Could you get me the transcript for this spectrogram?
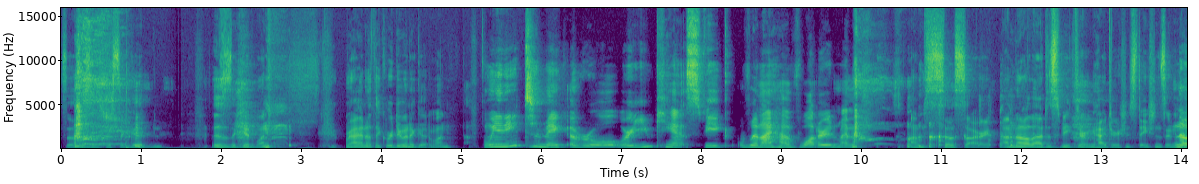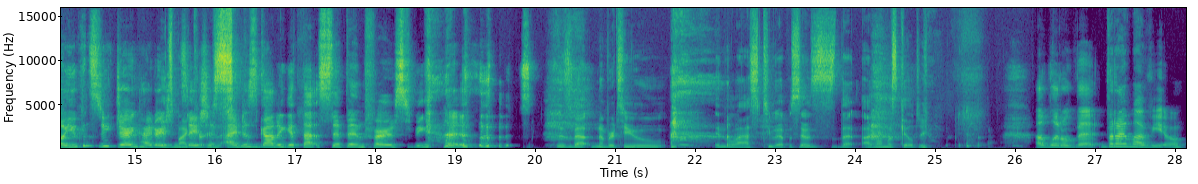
So this is just a good this is a good one. Ryan, I think we're doing a good one. We need to make a rule where you can't speak when I have water in my mouth. I'm so sorry. I'm not allowed to speak during hydration stations anymore. No, you can speak during hydration station. curse. I just gotta get that sip in first because This is about number two in the last two episodes that I've almost killed you. a little bit. But I love you.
